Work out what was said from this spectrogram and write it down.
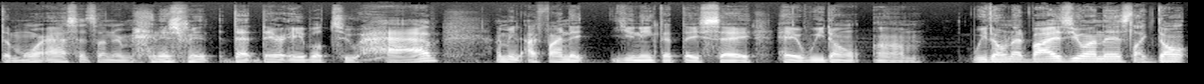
the more assets under management that they're able to have. I mean, I find it unique that they say, hey, we don't, um, we don't advise you on this. Like, don't,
